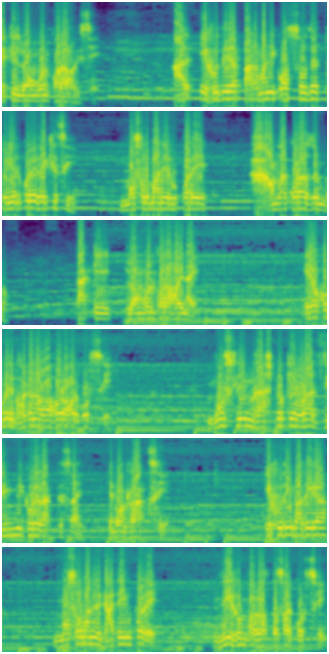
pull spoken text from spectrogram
এটি লঙ্ঘন করা হয়েছে। আর ইহুদিরা পারমাণবিক অস্ত্র যে তৈরি করে রেখেছে, মুসলমানের উপরে হামলা করার জন্য তাকে লঙ্ঘন করা হয় নাই। এরকমের ঘটনা অহরহর ঘটছে। মুসলিম রাষ্ট্রকে ওরা জিম্মি করে রাখতে চায় এবং রাখছে। ইহুদিবাদীরা মুসলমানের ঘাটির উপরে নির্মমভাবে অত্যাচার করছে।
